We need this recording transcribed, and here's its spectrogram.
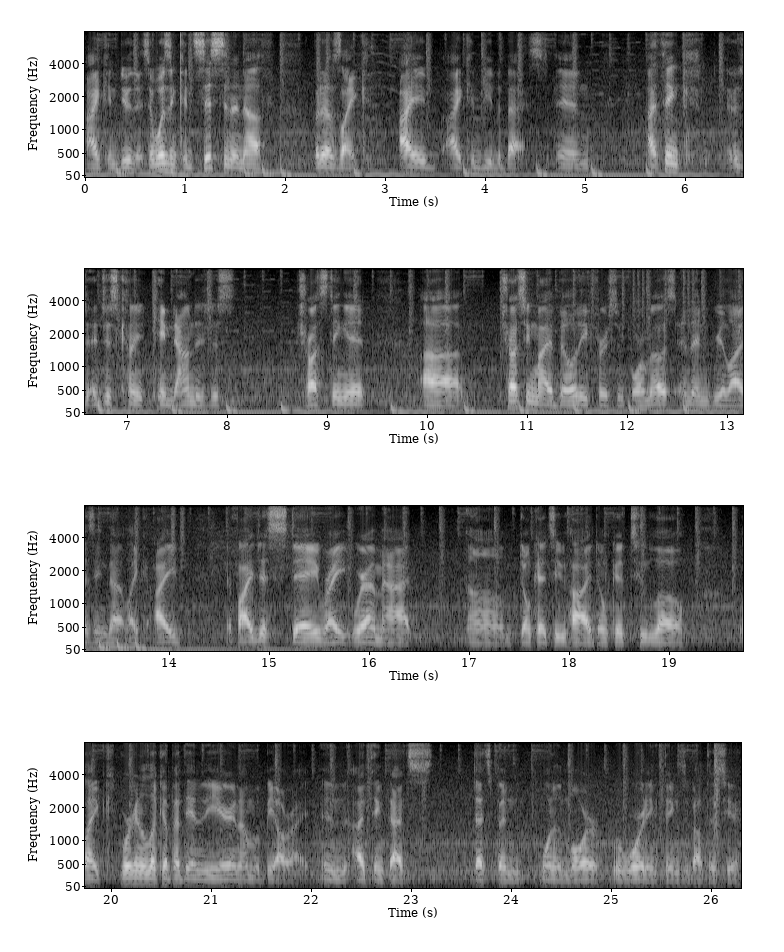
I can do this. It wasn't consistent enough, but I was like, I, I can be the best. And I think it, was, it just kind of came down to just trusting it, uh, trusting my ability first and foremost, and then realizing that like I, if I just stay right where I'm at, um, don't get too high, don't get too low, like we're gonna look up at the end of the year and I'm gonna be all right. And I think that's that's been one of the more rewarding things about this year.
